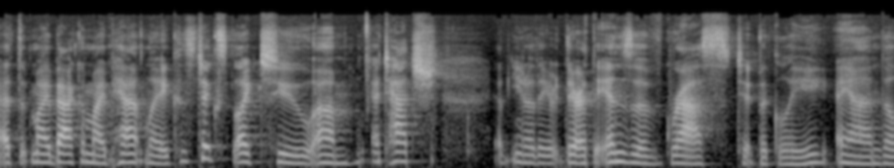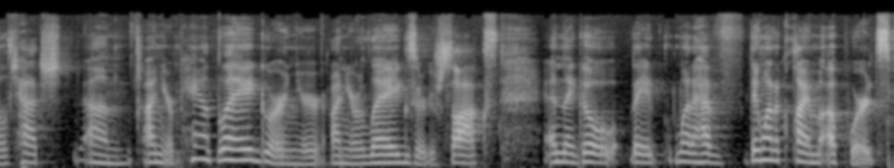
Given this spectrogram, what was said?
at the, my back of my pant leg because ticks like to um, attach you know, they're, they're at the ends of grass typically, and they'll attach um, on your pant leg or in your on your legs or your socks, and they go. They want to have. They want to climb upwards.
